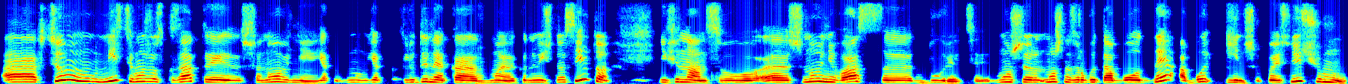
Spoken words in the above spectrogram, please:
А в цьому місці можу сказати, шановні, як, ну, як людина, яка має економічну освіту і фінансову, е, шановні, вас е, дурять. Може, можна зробити або одне, або інше. Поясню чому.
